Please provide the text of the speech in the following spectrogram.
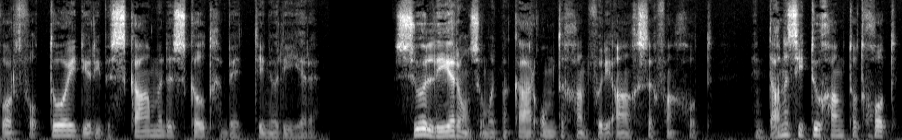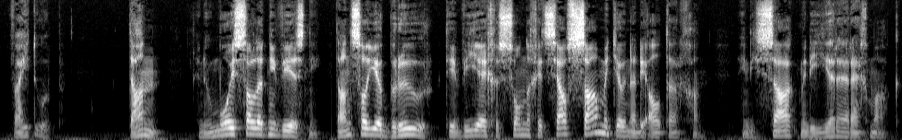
word voltooi deur die beskaamende skuldgebed teenoor die Here. So leer ons om met mekaar om te gaan voor die aangesig van God. En dan is die toegang tot God wyd oop. Dan, en hoe mooi sal dit nie wees nie, dan sal jou broer teen wie jy gesondig het self saam met jou na die altaar gaan en die saak met die Here regmaak.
